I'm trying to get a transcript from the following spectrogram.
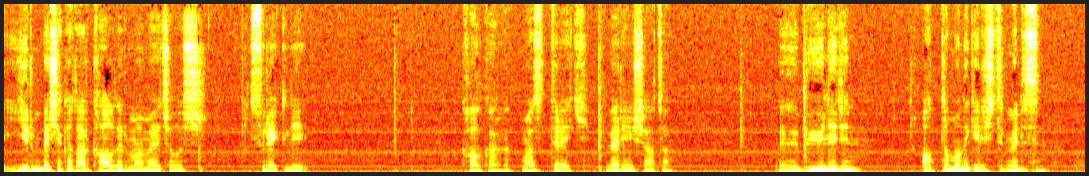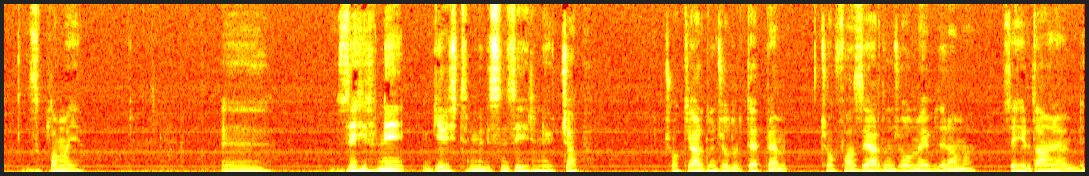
25'e kadar kaldırmamaya çalış. Sürekli kalkar kalkmaz direkt ver inşaata. E, büyülerin atlamanı geliştirmelisin. Zıplamayı. E, zehirini geliştirmelisin. Zehirini 3 yap. Çok yardımcı olur. Deprem çok fazla yardımcı olmayabilir ama zehir daha önemli.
